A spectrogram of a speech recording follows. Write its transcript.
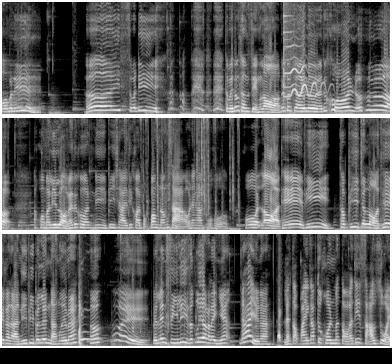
ความารีน เฮ้ย สวัสดี ทำไมต้องทำเสียงหล่อ ไม่เข้าใจเลยทุกคนเอออความมารีหล่อไหมทุกคน นี่พี่ชายที่คอยปกป้องน้องสาวนะครับ โอ้โห โคตรหล่อเท่พี่ ถ้าพี่จะหล่อเท่ขนาดนี้พี่ไปเล่นหนังเลยไหมเฮ้ ย เป็นเล่นซีรีส์สักเรื่องอะไรเงี้ย ได้อยู่นะ และต่อไปครับทุกคนมาต่อกันที่สาวสวย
